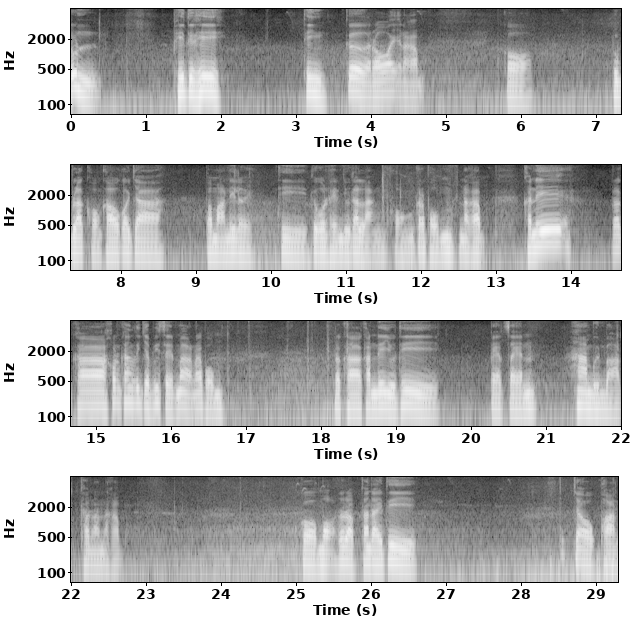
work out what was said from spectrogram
รุ่น PTT ทิงเกอร์ร้อยนะครับ ก็รูปลักษณ์ของเขาก็จะประมาณนี้เลย ที่ทุกคนเห็นอยู่ด้านหลังของกระผมนะครับ คันนี้ราคาค่อนข้างที่จะพิเศษมากนะครับผม ราคาคันนี้อยู่ที่ 8 5 0 0 0 0 บาทเท่านั้นนะครับ ก็เหมาะสำหรับท่านใดที่ จะออกผ่าน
